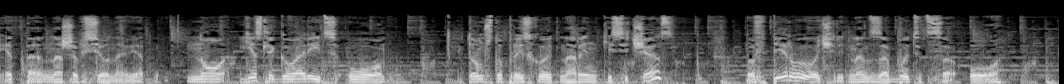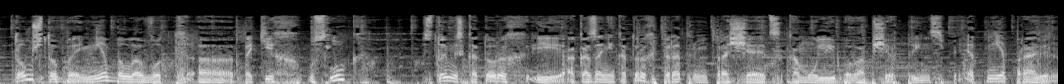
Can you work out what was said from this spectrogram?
– это наше все, наверное. Но если говорить о том, что происходит на рынке сейчас, в первую очередь надо заботиться о том, чтобы не было вот э, таких услуг, стоимость которых и оказание которых операторами прощается кому-либо вообще в принципе. Это неправильно.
